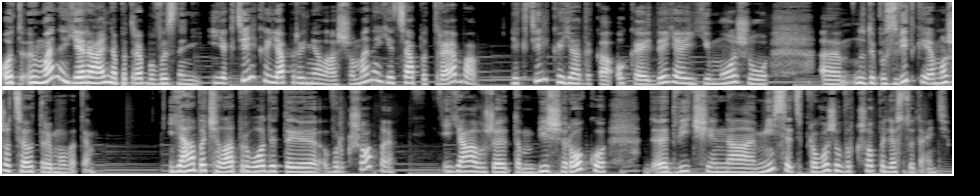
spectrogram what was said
От у мене є реальна потреба в визнанні. І як тільки я прийняла, що в мене є ця потреба, як тільки я така, окей, де я її можу, е, ну, типу, звідки я можу це отримувати? Я почала проводити воркшопи. І я вже там більше року, е, двічі на місяць проводжу воркшопи для студентів.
